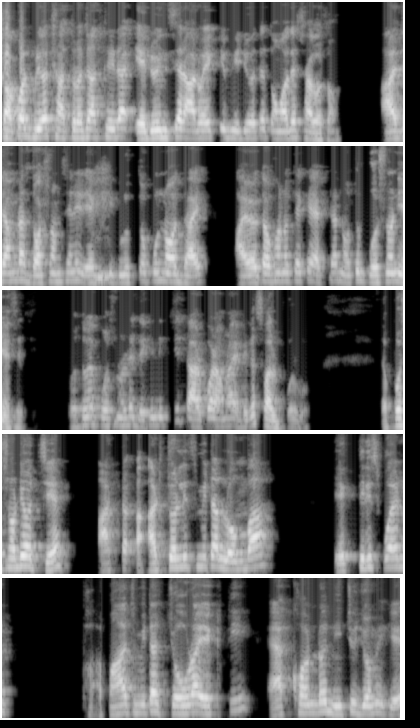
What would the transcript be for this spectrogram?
সকল প্রিয় ছাত্রছাত্রীরা এডুইন্সের আরও একটি ভিডিওতে তোমাদের স্বাগতম। আজ আমরা দশম শ্রেণির একটি গুরুত্বপূর্ণ অধ্যায় আয়তঘন থেকে একটা নতুন প্রশ্ন নিয়ে এসেছি। প্রথমে প্রশ্নটি দেখে নিচ্ছি, তারপর আমরা এটাকে সলভ করব। প্রশ্নটি হচ্ছে, আটটা- আটচল্লিশ মিটার লম্বা, একত্রিশ পয়েন্ট পাঁচ মিটার চৌড়া একটি এক খণ্ড নিচু জমিকে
